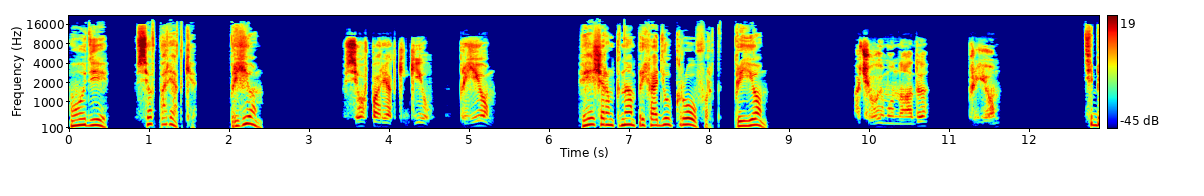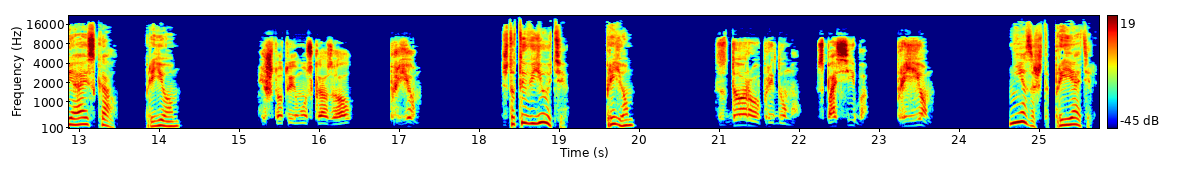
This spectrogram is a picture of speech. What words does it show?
«Уди, все в порядке. Прием». «Все в порядке, Гил. Прием». «Вечером к нам приходил Кроуфорд. Прием». «А чего ему надо? Прием». «Тебя искал. Прием». «И что ты ему сказал? Прием». «Что ты в Юте. Прием». «Здорово придумал. Спасибо. Прием». «Не за что, приятель».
